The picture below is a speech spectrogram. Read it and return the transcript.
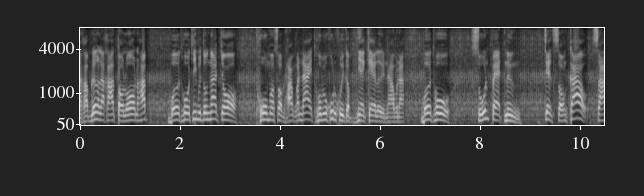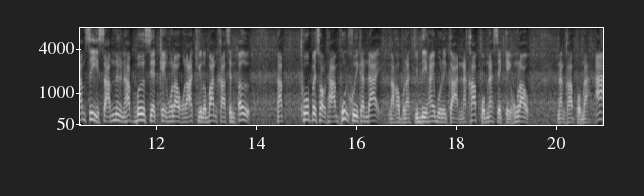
นะครับ เรื่องราคาต่อรองนะครับ เบอร์โทรทิ้งไปตรงหน้าจอโทรมาสอบถามกันได้โทรไปพูดคุยกับเฮียแกเลยนะครับนะเบอร์โทร 081 729 3431 นะครับ เบอร์เสียเก่งของเราของร้านเกียร์บ้านคาร์เซ็นเตอร์นะครับ ทรไปสอบถามพูดคุยกันได้นะครับผมนะยินดีให้บริการนะครับ ผมนะเสียเก่งของเรานะครับผมนะอะ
